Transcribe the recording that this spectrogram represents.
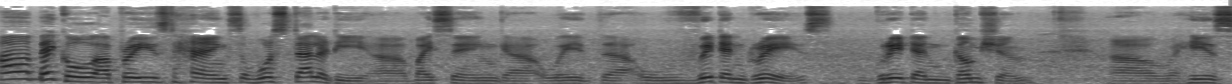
Uh, uh, praised Hanks' versatility uh, by saying, uh, with uh, wit and grace, grit and gumption, uh, his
